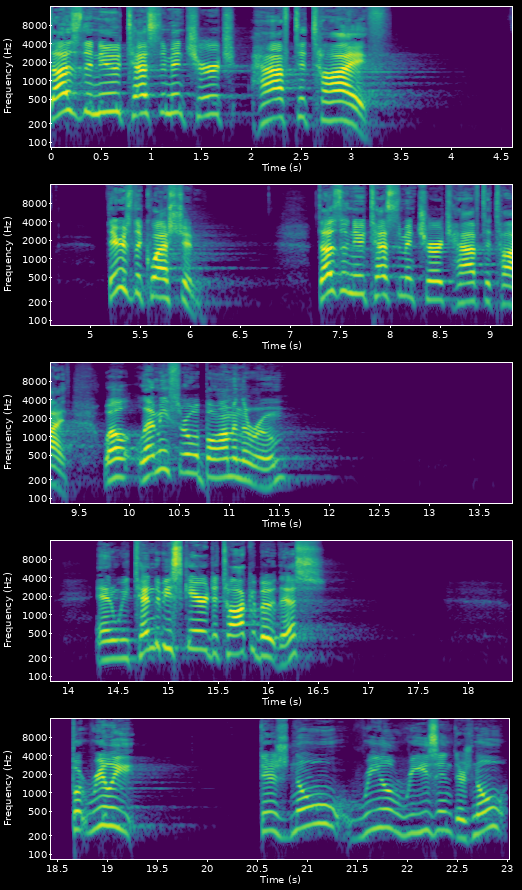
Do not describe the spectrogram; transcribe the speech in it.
Does the New Testament church have to tithe? There's the question. Does the New Testament church have to tithe? Well, let me throw a bomb in the room. And we tend to be scared to talk about this. But really, there's no real reason, there's no,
